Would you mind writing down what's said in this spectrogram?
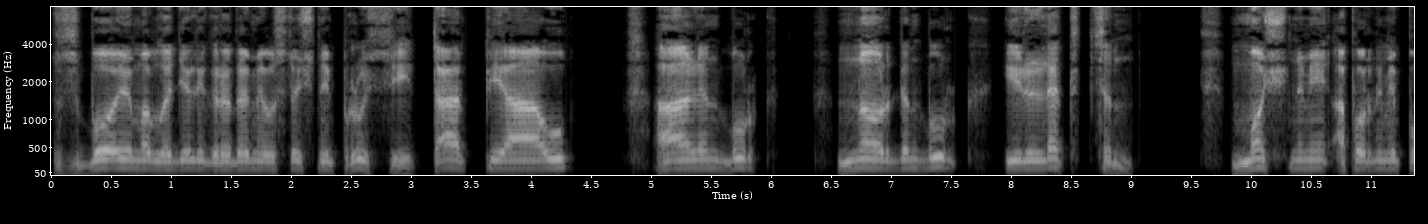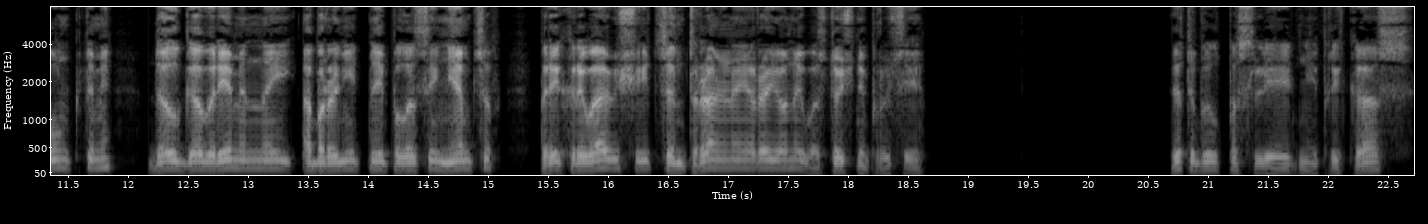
с боем овладели городами Восточной Пруссии. Тапиау, Аленбург, Норденбург и Летцен, мощными опорными пунктами долговременной оборонительной полосы немцев, прикрывающей центральные районы Восточной Пруссии. Это был последний приказ,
